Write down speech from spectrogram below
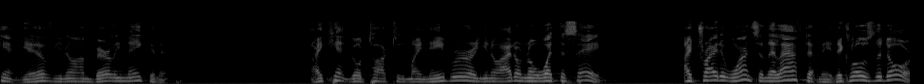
can't give, you know, I'm barely making it. I can't go talk to my neighbor, or, you know, I don't know what to say. I tried it once and they laughed at me. They closed the door.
